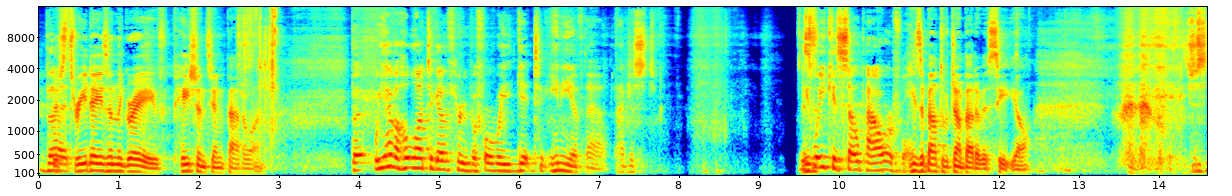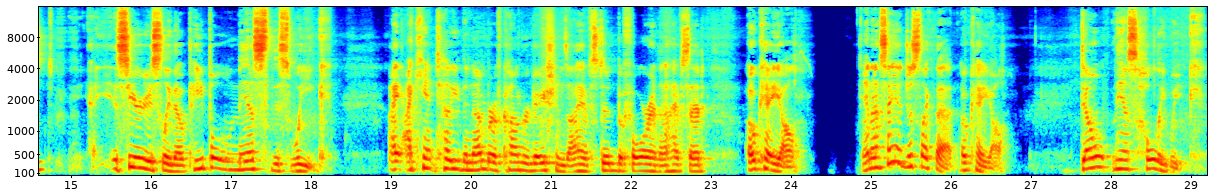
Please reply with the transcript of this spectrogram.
But, There's three days in the grave. Patience, young Padawan. but we have a whole lot to go through before we get to any of that. I just. This He's- week is so powerful. He's about to jump out of his seat, y'all. Just seriously though people miss this week. I, I can't tell you the number of congregations i have stood before and i have said okay y'all. And i say it just like that okay y'all. Don't miss holy week.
